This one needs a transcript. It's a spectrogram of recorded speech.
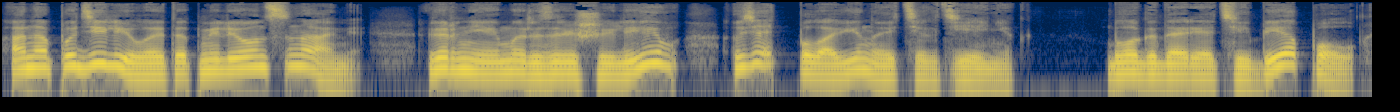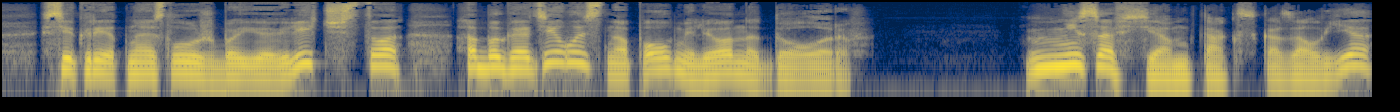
Она поделила этот миллион с нами. Вернее, мы разрешили им взять половину этих денег. Благодаря тебе, Пол, секретная служба Ее Величества обогатилась на полмиллиона долларов. «Не совсем так», — сказал я,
